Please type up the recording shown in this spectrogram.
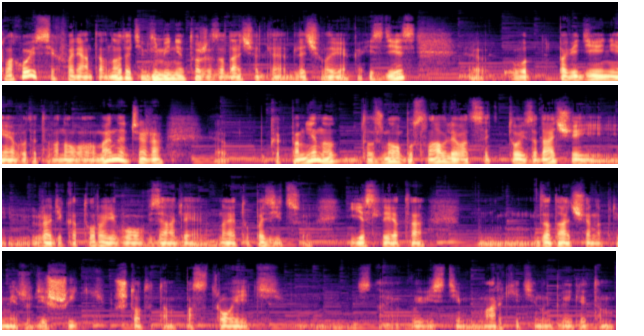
плохой из всех вариантов, но это, тем не менее, тоже задача для, для человека. И здесь э, вот поведение вот этого нового менеджера, э, как по мне, оно должно обуславливаться той задачей, ради которой его взяли на эту позицию. Если это задача, например, решить что-то там, построить, не знаю, вывести маркетинг или там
